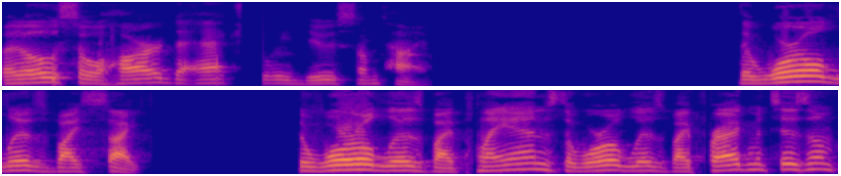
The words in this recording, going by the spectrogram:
but oh so hard to actually do sometimes. The world lives by sight. The world lives by plans. The world lives by pragmatism.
